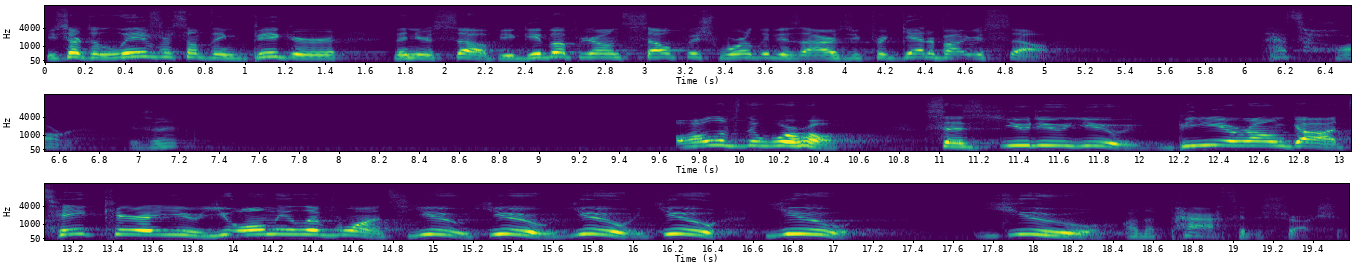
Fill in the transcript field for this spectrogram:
You start to live for something bigger than yourself. You give up your own selfish, worldly desires. You forget about yourself. That's hard, isn't it? All of the world says, You do you. Be your own God. Take care of you. You only live once. You, you, you, you, you. You are the path to destruction.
